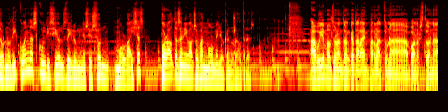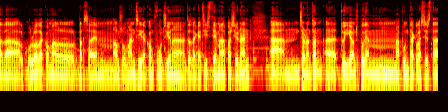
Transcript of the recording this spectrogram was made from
torno a dir, quan les condicions d'il·luminació són molt baixes, però altres animals ho fan molt millor que nosaltres. Avui amb el Joan Anton Català hem parlat una bona estona del color, de com el percebem els humans i de com funciona tot aquest sistema apassionant. Um, Joan Anton, uh, tu i jo ens podem apuntar classes de,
